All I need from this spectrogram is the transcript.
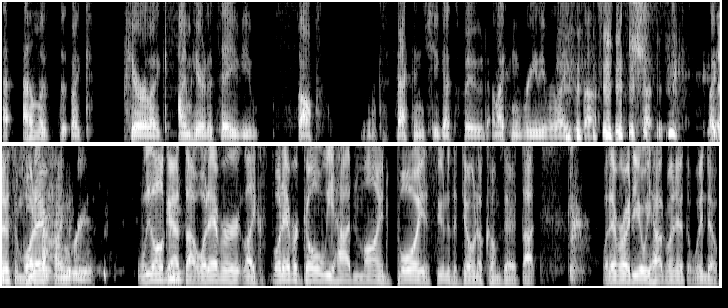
I, Elma's like pure like I'm here to save you. Stops the second she gets food, and I can really relate with that. Like Listen, she's whatever- the hangriest. We all Mm. get that. Whatever like whatever goal we had in mind, boy, as soon as a donut comes out, that whatever idea we had went out the window.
